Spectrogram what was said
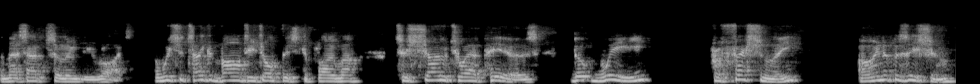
and that's absolutely right. And we should take advantage of this diploma to show to our peers that we professionally are in a position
